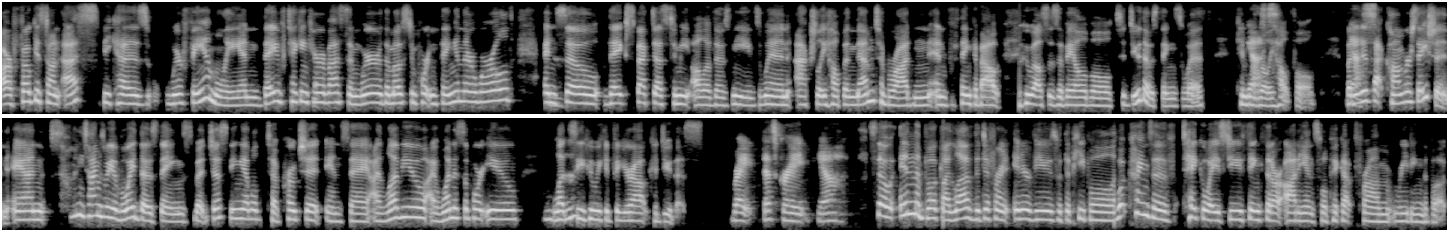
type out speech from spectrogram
are focused on us because we're family and they've taken care of us and we're the most important thing in their world. And so they expect us to meet all of those needs when actually helping them to broaden and think about who else is available to do those things with can yes. be really helpful but yes. it is that conversation and so many times we avoid those things but just being able to approach it and say i love you i want to support you mm-hmm. let's see who we could figure out could do this right. That's great. Yeah. So in the book i love the different interviews with the people. What kinds of takeaways do you think that our audience will pick up from reading the book?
